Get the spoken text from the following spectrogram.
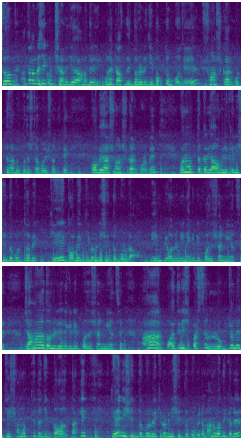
সো তাহলে আমরা যে করছিলাম যে আমাদের কোনো একটা রাজনৈতিক দলের যে বক্তব্য যে সংস্কার করতে হবে উপদেষ্টা পরিষদকে কবে আর সংস্কার করবে? গণহত্যাকারী আওয়ামী লীগকে নিষিদ্ধ করতে হবে, কে কবে কীভাবে নিষিদ্ধ করবে? বিএনপি অলরেডি নেগেটিভ পজিশন নিয়েছে, জামায়াত অলরেডি নেগেটিভ পজিশন নিয়েছে, আর পঁয়ত্রিশ পার্সেন্ট লোকজনের যে সমর্থিত যে দল, তাকে কে নিষিদ্ধ করবে, কীভাবে নিষিদ্ধ করবে, এটা মানবাধিকারের,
